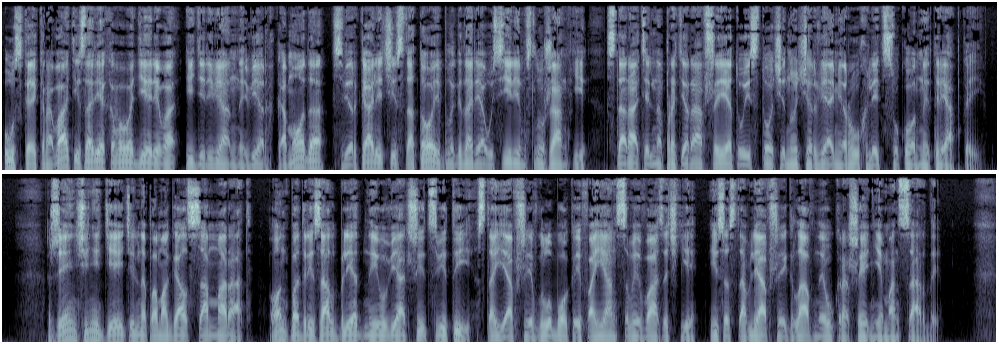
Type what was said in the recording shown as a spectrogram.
Узкая кровать из орехового дерева и деревянный верх комода сверкали чистотой благодаря усилиям служанки, старательно протиравшей эту источенную червями рухлядь суконной тряпкой. Женщине деятельно помогал сам Марат. Он подрезал бледные увядшие цветы, стоявшие в глубокой фаянсовой вазочке и составлявшие главное украшение мансарды.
